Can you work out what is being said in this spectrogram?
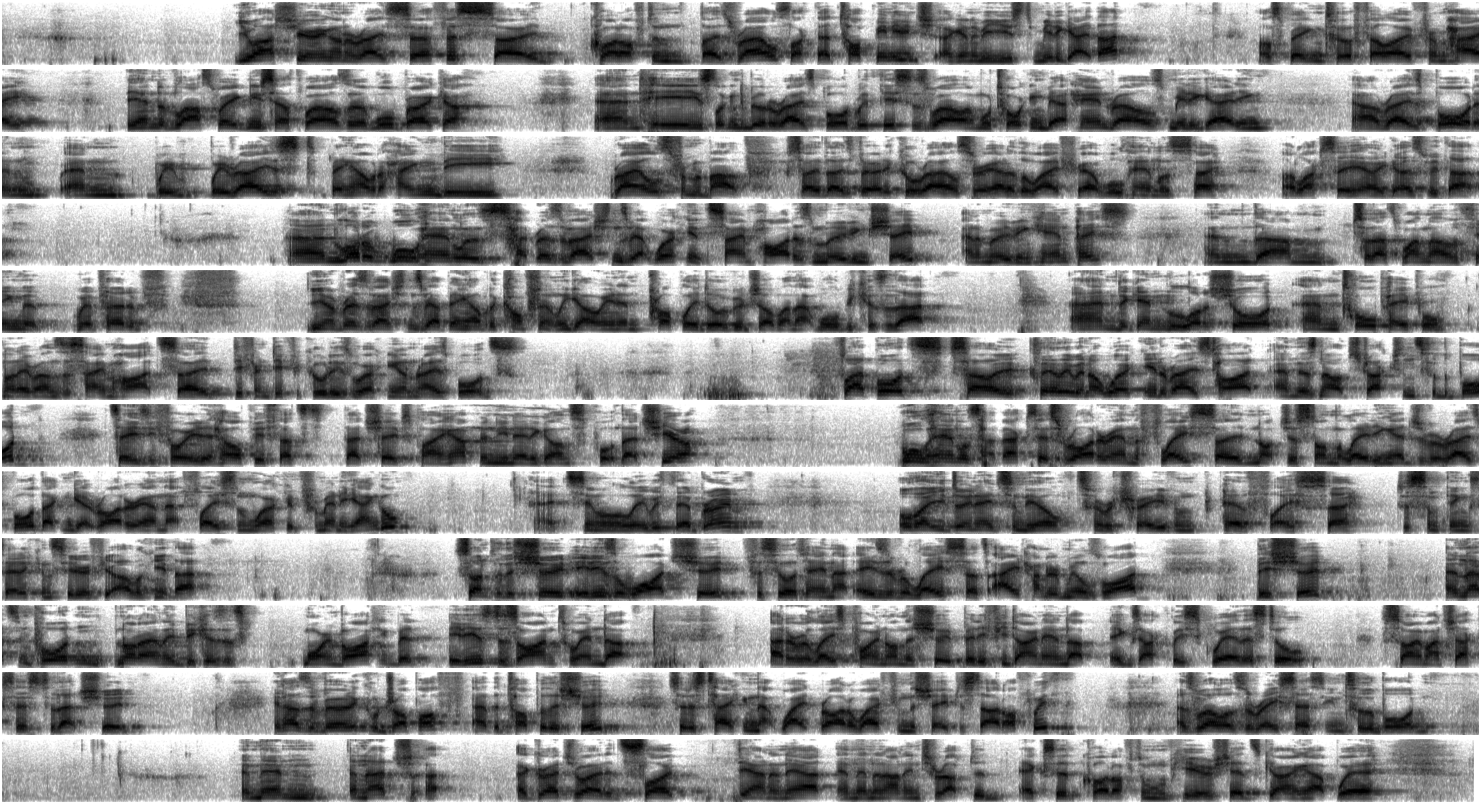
You are shearing on a raised surface, so quite often those rails, like that top image, are going to be used to mitigate that. I was speaking to a fellow from Hay the end of last week, New South Wales, a wool broker, and he's looking to build a raised board with this as well, and we're talking about handrails mitigating our raised board, and, and we, we raised being able to hang the rails from above. So those vertical rails are out of the way for our wool handlers. So I'd like to see how he goes with that. And a lot of wool handlers had reservations about working at the same height as a moving sheep and a moving handpiece. And um, so that's one other thing that we've heard of, you know, reservations about being able to confidently go in and properly do a good job on that wool because of that. And again, a lot of short and tall people, not everyone's the same height, so different difficulties working on raised boards. Flat boards, so clearly we're not working at a raised height and there's no obstructions for the board. It's easy for you to help if that's, that sheep's playing up and you need to go and support that shearer. Wool handlers have access right around the fleece, so not just on the leading edge of a raised board, they can get right around that fleece and work it from any angle. Uh, similarly with their broom, although you do need to kneel to retrieve and prepare the fleece, so just some things there to consider if you are looking at that. So onto the chute, it is a wide chute facilitating that ease of release, so it's 800 mils wide, this chute. And that's important not only because it's more inviting, but it is designed to end up at a release point on the chute, but if you don't end up exactly square, there's still so much access to that chute. It has a vertical drop off at the top of the chute, so just taking that weight right away from the sheep to start off with, as well as a recess into the board. And then a, a graduated slope down and out and then an uninterrupted exit. Quite often we hear of sheds going up where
